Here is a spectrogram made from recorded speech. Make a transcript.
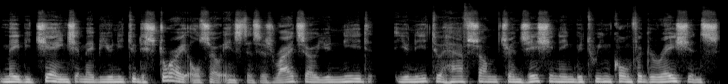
maybe change and maybe you need to destroy also instances right? So you need you need to have some transitioning between configurations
